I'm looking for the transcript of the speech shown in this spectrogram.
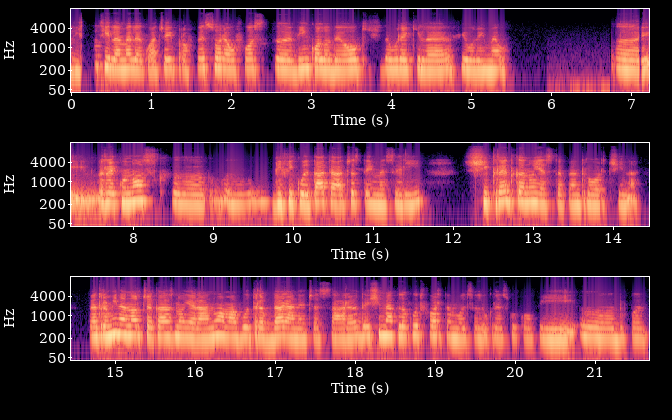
discuțiile mele cu acei profesori au fost uh, dincolo de ochi și de urechile fiului meu. Recunosc dificultatea acestei meserii și cred că nu este pentru oricine. Pentru mine, în orice caz, nu era. Nu am avut răbdarea necesară, deși mi-a plăcut foarte mult să lucrez cu copii uh, după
